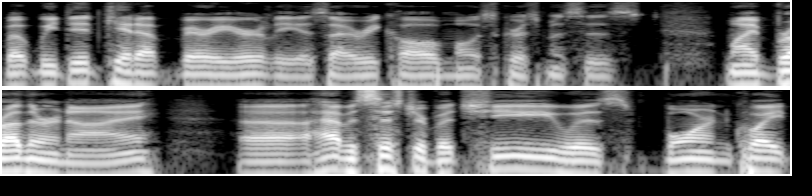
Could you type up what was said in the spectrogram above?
But we did get up very early, as I recall most Christmases. My brother and I. Uh, I have a sister, but she was born quite.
